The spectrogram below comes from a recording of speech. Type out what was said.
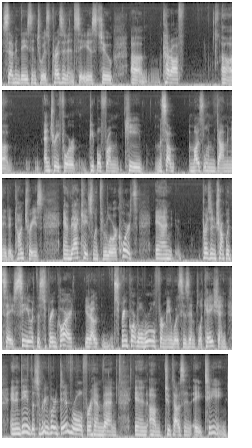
seven days into his presidency is to um, cut off uh, entry for people from key Muslim dominated countries. And that case went through lower courts. And President Trump would say, See you at the Supreme Court. You know, Supreme Court will rule for me, was his implication. And indeed, the Supreme Court did rule for him then in um, 2018,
